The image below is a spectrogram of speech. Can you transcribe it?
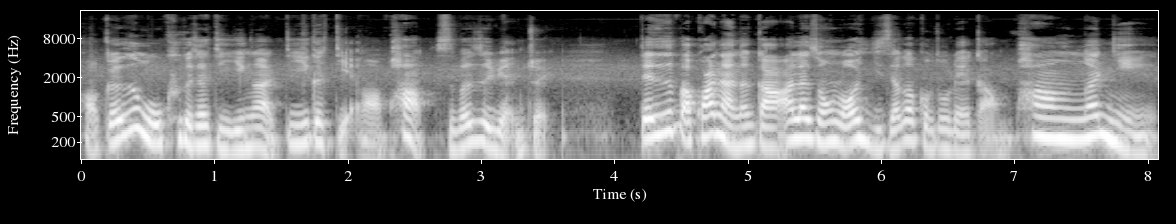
好，搿是我看搿只电影个第一个点哦，胖是勿是原罪？但是勿怪哪能讲，阿拉从老现实个角度来讲，胖个人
